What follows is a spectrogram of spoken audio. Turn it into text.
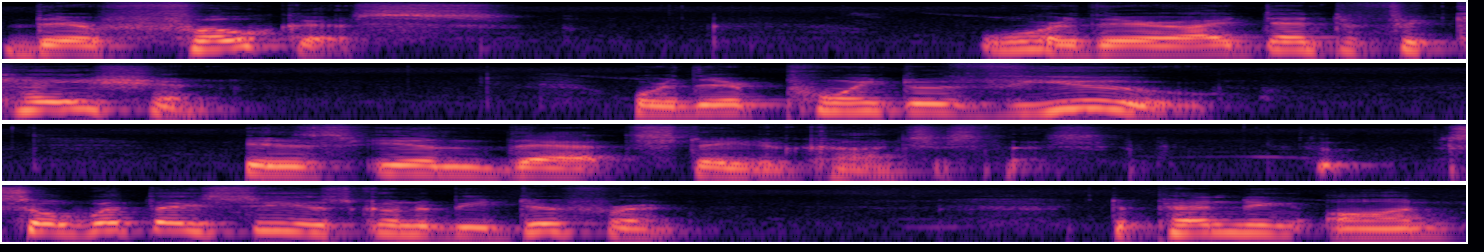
their focus or their identification or their point of view is in that state of consciousness. So what they see is going to be different depending on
